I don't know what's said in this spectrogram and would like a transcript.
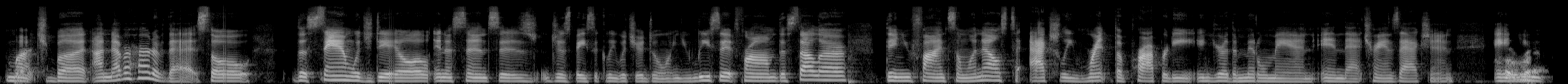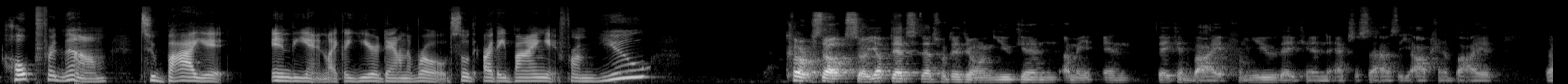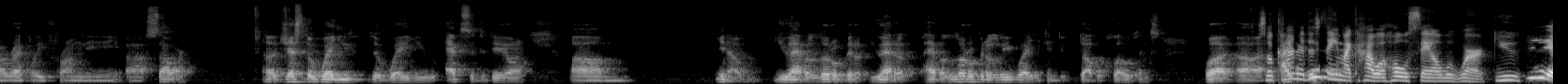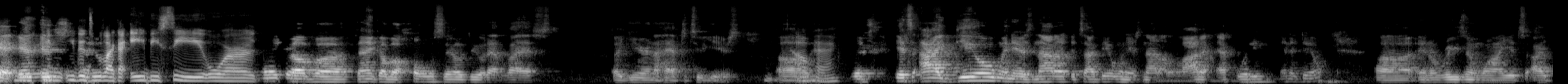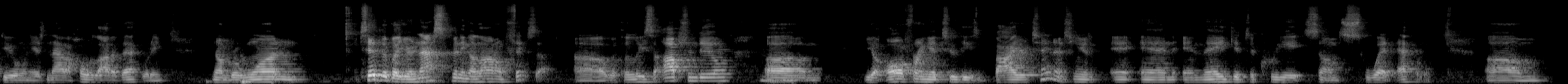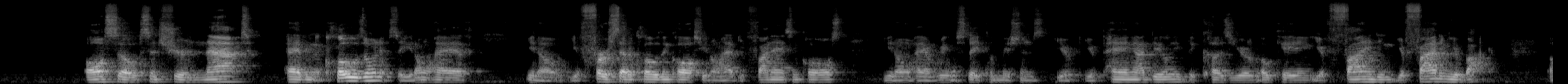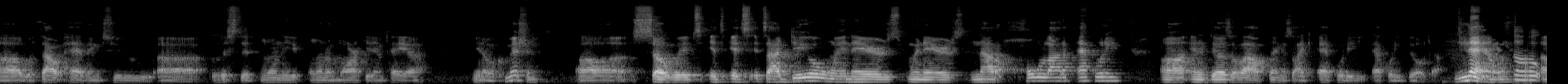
much, but I never heard of that. So the sandwich deal in a sense is just basically what you're doing you lease it from the seller then you find someone else to actually rent the property and you're the middleman in that transaction and Correct. you hope for them to buy it in the end like a year down the road so are they buying it from you Correct. So, so yep, that's that's what they're doing. You can, I mean, and they can buy it from you. They can exercise the option to buy it directly from the uh, seller. Uh, just the way you the way you exit the deal, um, you know, you have a little bit of you had to have a little bit of leeway. You can do double closings, but uh, so kind of the same like how a wholesale would work. You yeah, you can either do like an ABC or think of a think of a wholesale deal that lasts a year and a half to two years. Um, okay, it's it's ideal when there's not a it's ideal when there's not a lot of equity in a deal uh, and a reason why it's ideal when there's not a whole lot of equity. Number one, typically you're not spending a lot on fix up. Uh, with a lease option deal, mm-hmm. um, you're offering it to these buyer tenants and, and, and they get to create some sweat equity. Um, also, since you're not having to close on it, so you don't have, you know, your first set of closing costs, you don't have your financing costs, you don't have real estate commissions. You're you're paying ideally because you're locating, you're finding you're finding your buyer uh, without having to uh, list it on the on a market and pay a you know commission. Uh, so it's it's it's it's ideal when there's when there's not a whole lot of equity, uh, and it does allow things like equity equity build up. Now, so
